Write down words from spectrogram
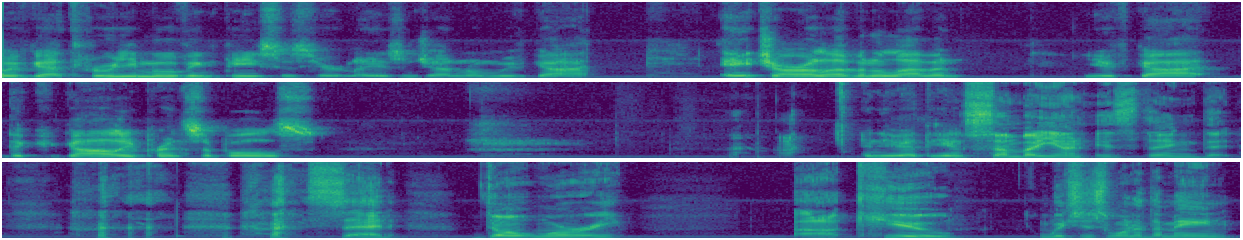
we've got three moving pieces here, ladies and gentlemen. We've got H.R. 1111. You've got the Kigali principles. And you got the. And Somebody on his thing that said, don't worry. Uh, Q, which is one of the main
